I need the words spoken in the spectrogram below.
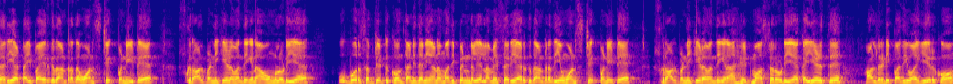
சரியாக டைப் ஆகிருக்குதான்றதை ஒன்ஸ் செக் பண்ணிவிட்டு ஸ்க்ரால் பண்ணி கீழே வந்தீங்கன்னா உங்களுடைய ஒவ்வொரு சப்ஜெக்ட்டுக்கும் தனித்தனியான மதிப்பெண்கள் எல்லாமே சரியாக இருக்குதான்றதையும் ஒன்ஸ் செக் பண்ணிவிட்டு ஸ்க்ரால் பண்ணி கீழே வந்தீங்கன்னா ஹெட் மாஸ்டருடைய கையெழுத்து ஆல்ரெடி பதிவாகி இருக்கும்.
